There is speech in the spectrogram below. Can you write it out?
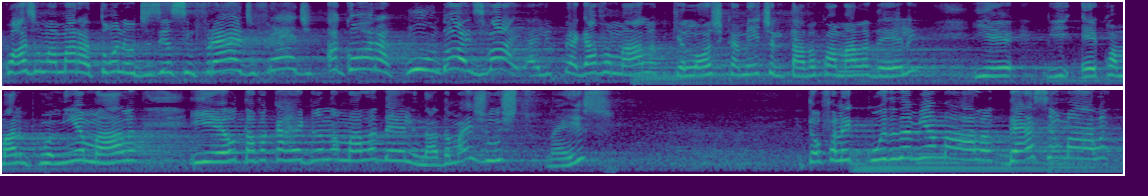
quase uma maratona. Eu dizia assim: Fred, Fred, agora, um, dois, vai. Aí ele pegava a mala, porque logicamente ele estava com a mala dele, e, e, e, com, a mala, com a minha mala, e eu estava carregando a mala dele, nada mais justo, não é isso? Então eu falei: cuida da minha mala, desce a mala.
